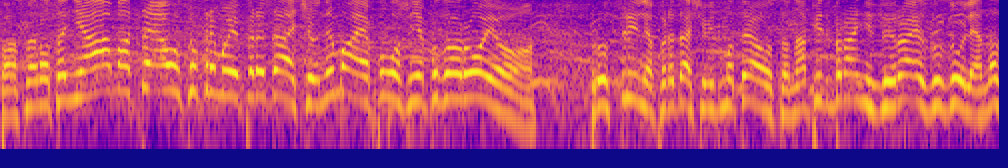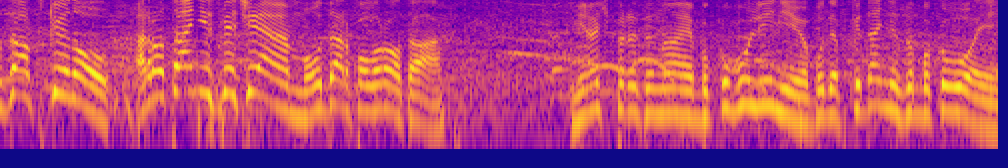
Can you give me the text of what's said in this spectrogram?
Пас на ротання. Матеус отримує передачу. Немає положення поза грою. Прострільна передача від Матеуса. На підбранні зіграє Зозуля. Назад скинув. Ротані з м'ячем. Удар по воротах. М'яч перетинає бокову лінію. Буде вкидання за бокової.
